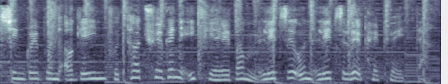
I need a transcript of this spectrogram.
싱글 본 어게인부터 최근 EP 앨범 립스 온 립스를 발표했다.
